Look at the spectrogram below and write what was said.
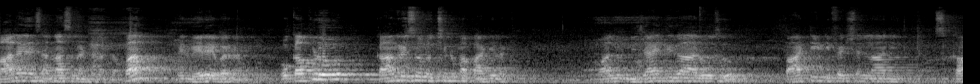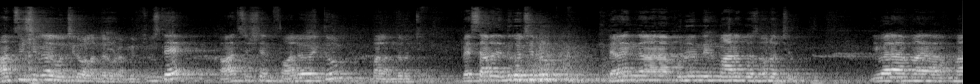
వాళ్ళే సన్నాసులు అంటున్నాను తప్ప నేను వేరే ఎవరిని ఒకప్పుడు కాంగ్రెస్ వాళ్ళు వచ్చిండ్రు మా పార్టీలకి. వాళ్ళు నిజాయితీగా ఆ రోజు పార్టీ డిఫెక్షన్ లాని కాన్స్టిట్యూషన్గా వచ్చిన వాళ్ళందరూ కూడా. మీరు చూస్తే కాన్స్టిట్యూషన్ ఫాలో అవుతూ వాళ్ళందరూ వచ్చింది ప్లస్ ఆ రోజు ఎందుకు వచ్చిండ్రు తెలంగాణ పునర్నిర్మాణం కోసం వచ్చింది ఇవాళ మా మా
